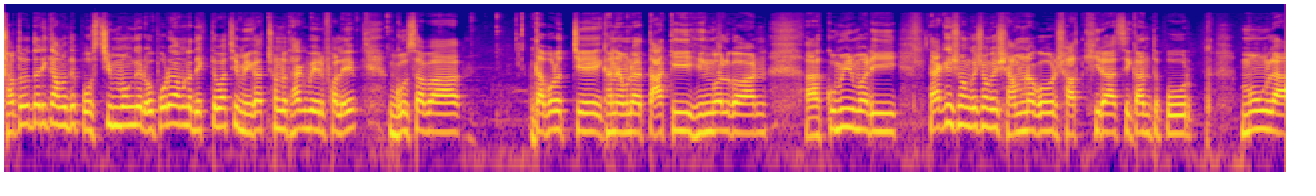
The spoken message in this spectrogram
সতেরো তারিখে আমাদের পশ্চিমবঙ্গের ওপরেও আমরা দেখতে পাচ্ছি মেঘাচ্ছন্ন থাকবে। এর ফলে গোসাবা তারপর হচ্ছে এখানে আমরা তাকি হিঙ্গলগঞ্জ কুমিরমারি, একই সঙ্গে সঙ্গে শ্যামনগর, সাতক্ষীরা, শ্রীকান্তপুর, মোংলা,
